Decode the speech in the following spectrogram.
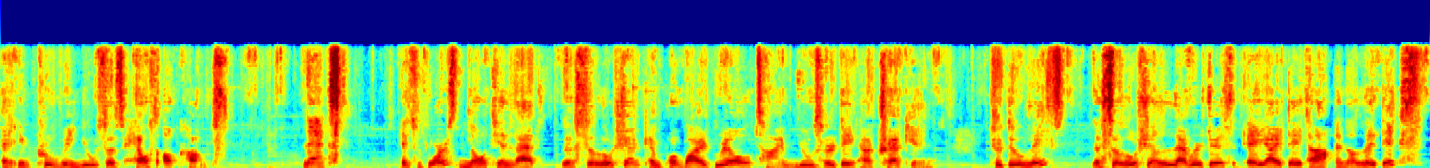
and improving users' health outcomes. Next, it's worth noting that the solution can provide real-time user data tracking. To do this, the solution leverages AI data analytics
